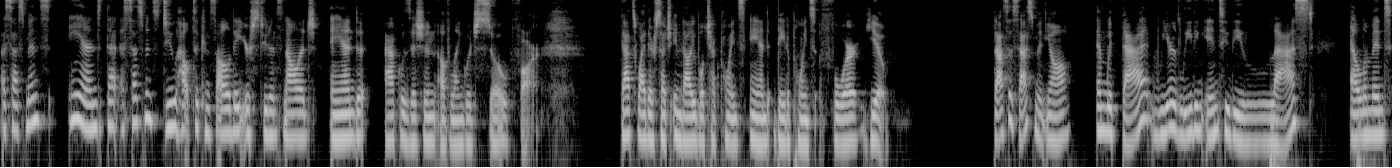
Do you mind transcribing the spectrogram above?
assessments, and that assessments do help to consolidate your students' knowledge and acquisition of language so far. That's why they're such invaluable checkpoints and data points for you. That's assessment, y'all. And with that, we are leading into the last element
